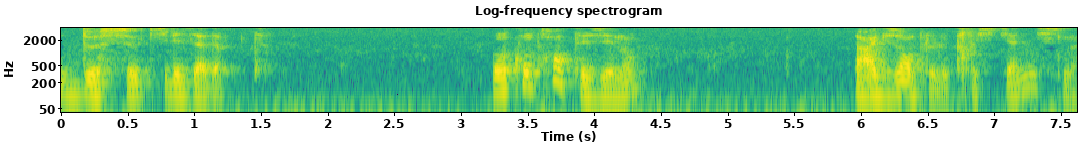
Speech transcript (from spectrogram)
de ceux qui les adoptent. On comprend aisément, par exemple le christianisme,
